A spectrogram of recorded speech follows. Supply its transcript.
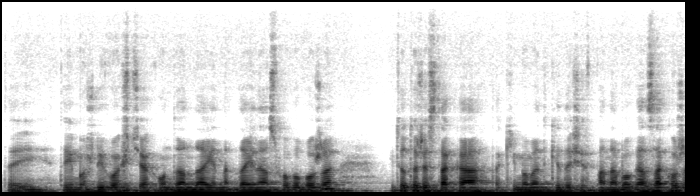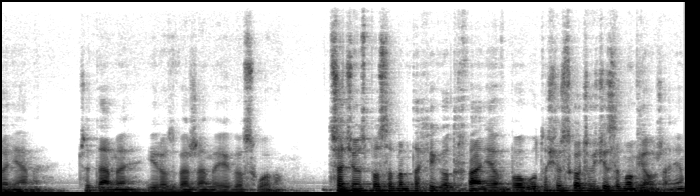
tej, tej możliwości, jaką nam daje, daje nam Słowo Boże. I to też jest taka, taki moment, kiedy się w Pana Boga zakorzeniamy, czytamy i rozważamy Jego Słowo. Trzecim sposobem takiego trwania w Bogu, to się wszystko oczywiście ze sobą wiąże. Nie?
